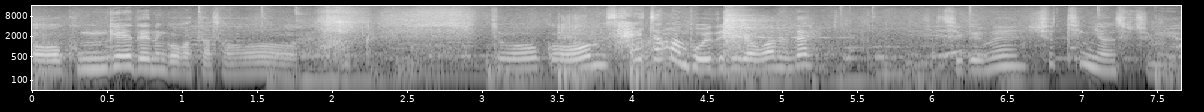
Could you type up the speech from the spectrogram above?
어, 공개되는 것 같아서 조금 살짝만 보여드리려고 하는데, 자, 지금은 슈팅 연습 중이에요.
